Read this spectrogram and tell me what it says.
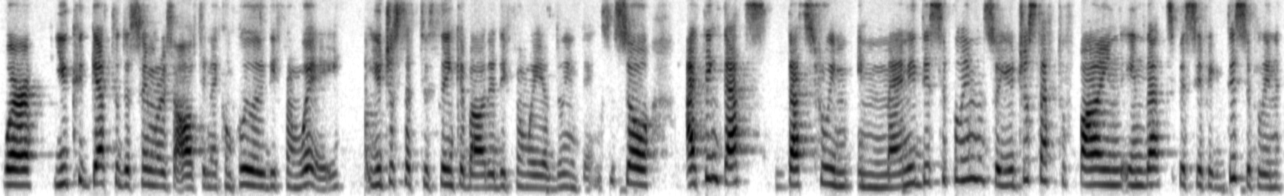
where you could get to the same result in a completely different way. You just have to think about a different way of doing things. So i think that's that's true in, in many disciplines. So you just have to find in that specific discipline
